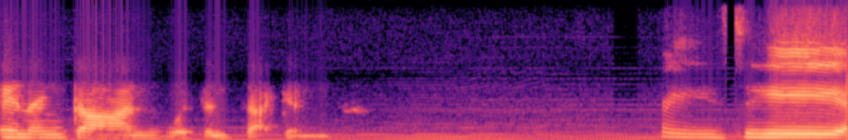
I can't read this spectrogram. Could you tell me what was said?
and then gone within seconds. Crazy.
